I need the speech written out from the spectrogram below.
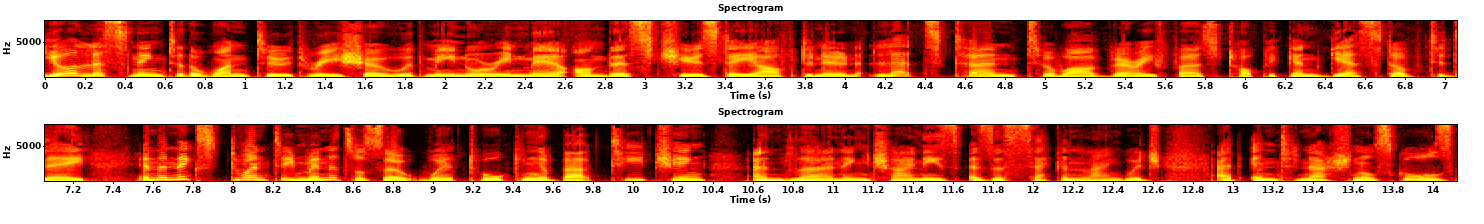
You're listening to the 123 show with me, Noreen Mir, on this Tuesday afternoon. Let's turn to our very first topic and guest of today. In the next 20 minutes or so, we're talking about teaching and learning Chinese as a second language at international schools.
